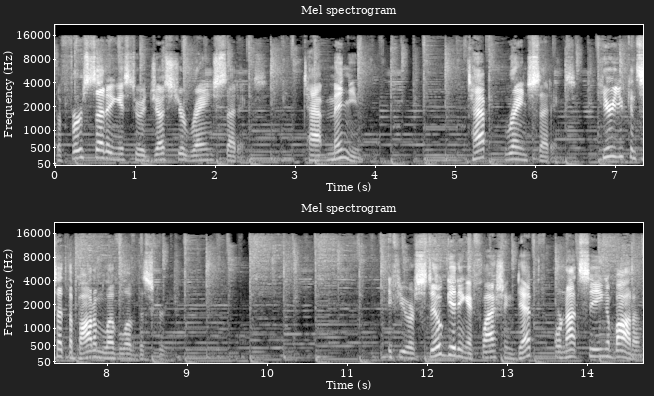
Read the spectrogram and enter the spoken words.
The first setting is to adjust your range settings. Tap Menu. Tap Range Settings. Here you can set the bottom level of the screen. If you are still getting a flashing depth or not seeing a bottom,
